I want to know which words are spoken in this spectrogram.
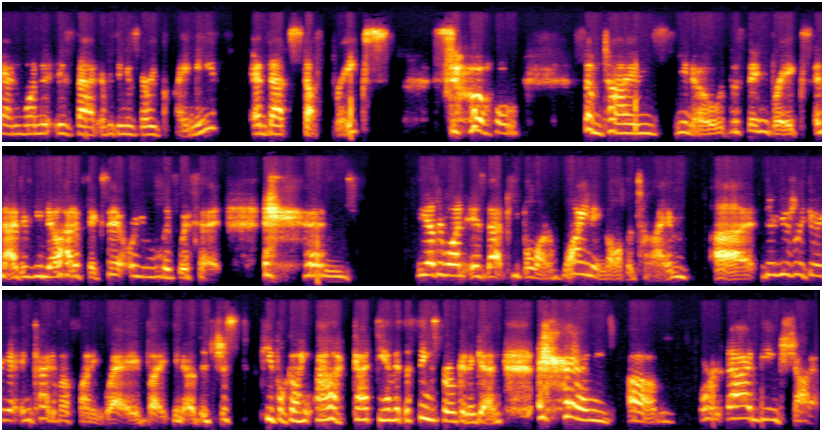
And one is that everything is very grimy and that stuff breaks. So sometimes, you know, the thing breaks and either you know how to fix it or you live with it. and the other one is that people are whining all the time. Uh, they're usually doing it in kind of a funny way, but you know, it's just people going, "Oh, god damn it, the thing's broken again," and um, or ah, I'm being shot at,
